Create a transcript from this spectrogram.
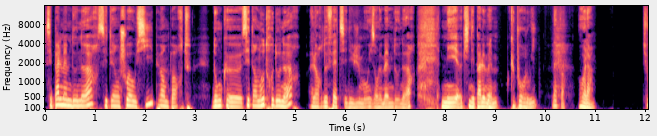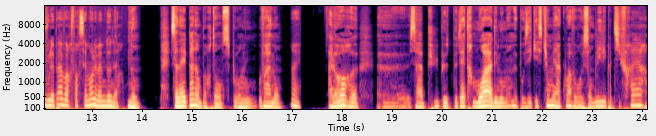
C'est pas le même donneur, c'était un choix aussi, peu importe. Donc euh, c'est un autre donneur. Alors de fait, c'est des jumeaux, ils ont le même donneur, mais qui n'est pas le Oui. même que pour Louis. D'accord. Voilà. Tu voulais pas avoir forcément le même donneur. Non, ça n'avait pas d'importance pour Ouais. nous, vraiment. Ouais. Alors, euh, euh, ça a pu peut- peut-être, moi, à des moments, me poser question, mais à quoi vont ressembler les petits frères?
